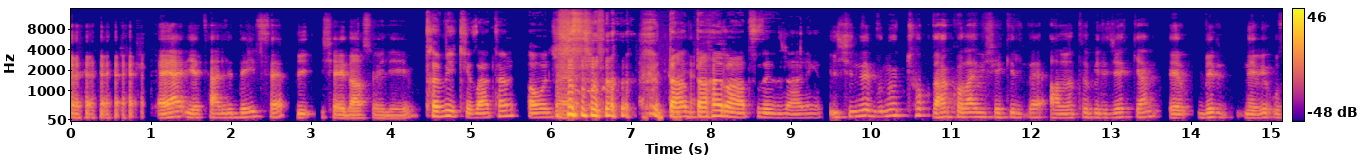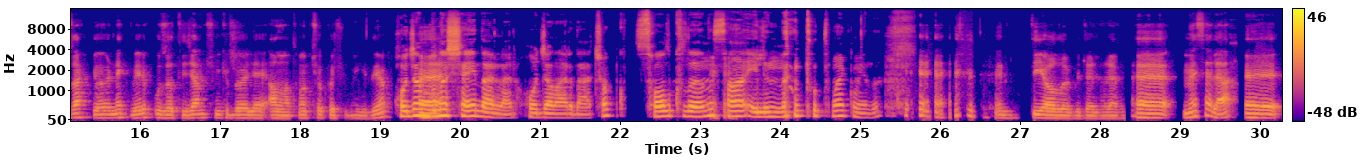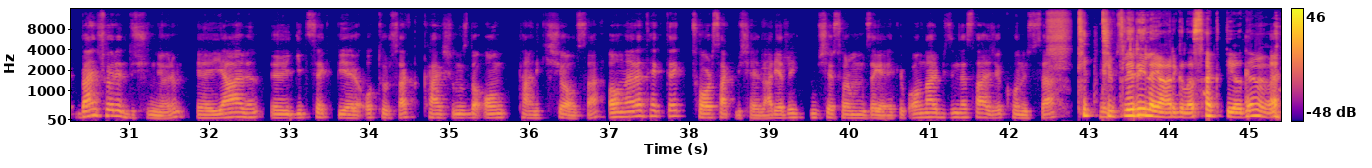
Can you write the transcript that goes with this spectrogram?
Eğer yeterli değilse bir şey daha söyleyeyim. Tabii ki zaten amacımız daha, daha rahatsız edici hale getir. Şimdi bunu çok daha kolay bir şekilde anlatabilecekken e, bir nevi uzak bir örnek verip uzatacağım. Çünkü böyle anlatmak çok hoşuma gidiyor. Hocam ee, buna şey derler hocalar daha çok. Sol kulağını sağ elinle tutmak mıydı? Diye olabilirler. Ee, mesela e, ben şöyle düşünüyorum. E, yarın e, gitsek bir yere otursak karşımızda 10 tane kişi olsa onlara tek tek sorsak bir şeyler ya da bir şey sormamıza gerek yok. Onlar bizimle sadece konuşsa. Tipleriyle yargılasak diyor değil mi?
